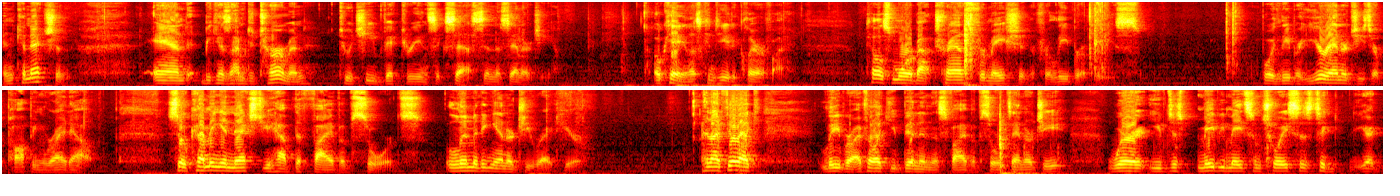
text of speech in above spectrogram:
and connection. And because I'm determined to achieve victory and success in this energy. Okay, let's continue to clarify. Tell us more about transformation for Libra, please. Boy, Libra, your energies are popping right out. So coming in next, you have the Five of Swords. Limiting energy right here. And I feel like, Libra, I feel like you've been in this Five of Swords energy where you've just maybe made some choices to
